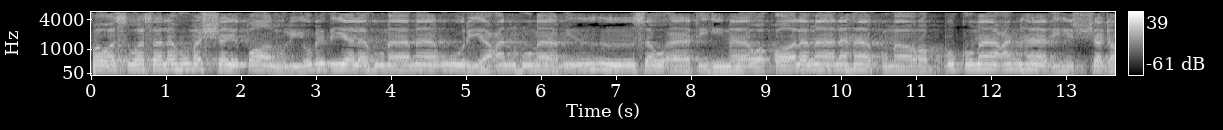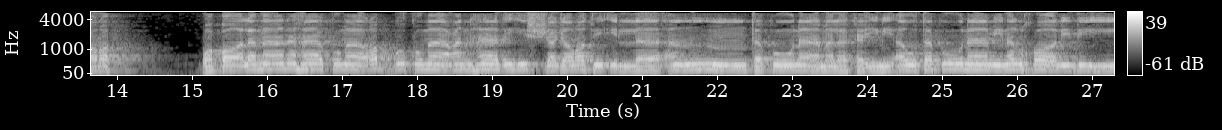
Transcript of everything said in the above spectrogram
فوسوس لهما الشيطان ليبدي لهما ما وري عنهما من سوآتهما وقال ما نهاكما ربكما عن هذه الشجرة وقال ما نهاكما ربكما عن هذه الشجرة إلا أن تكونا ملكين أو تكونا من الخالدين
